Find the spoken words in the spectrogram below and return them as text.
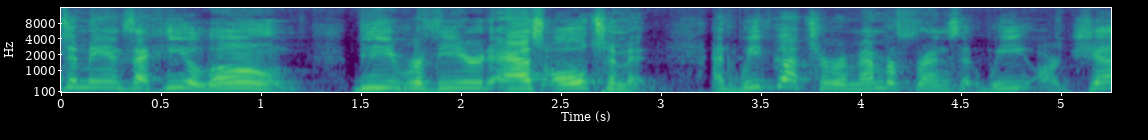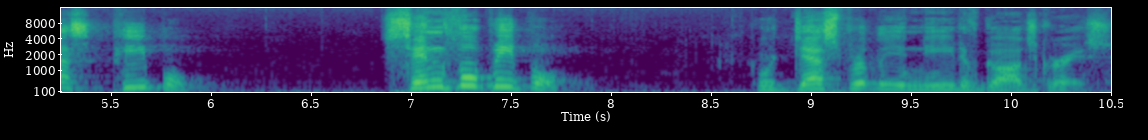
demands that He alone be revered as ultimate. And we've got to remember, friends, that we are just people, sinful people, who are desperately in need of God's grace.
